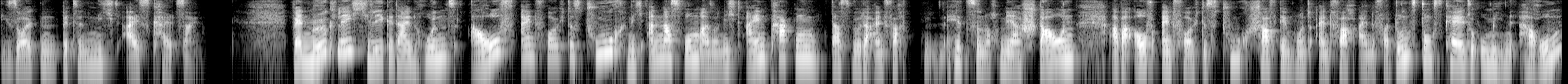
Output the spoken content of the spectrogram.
Die sollten bitte nicht eiskalt sein. Wenn möglich, lege deinen Hund auf ein feuchtes Tuch, nicht andersrum, also nicht einpacken. Das würde einfach Hitze noch mehr stauen. Aber auf ein feuchtes Tuch schafft dem Hund einfach eine Verdunstungskälte um ihn herum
